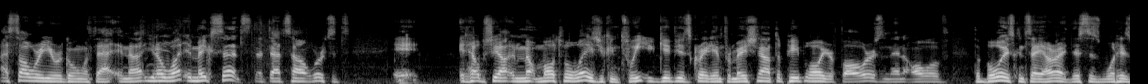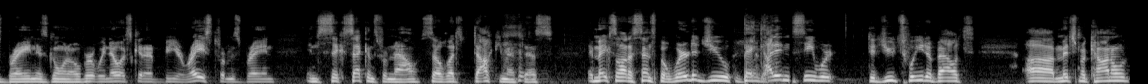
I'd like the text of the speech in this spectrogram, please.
I saw where you were going with that, and uh, you know what? It makes sense that that's how it works. It's, it, it helps you out in multiple ways. You can tweet, you give this great information out to people, all your followers, and then all of the boys can say, "All right, this is what his brain is going over. We know it's going to be erased from his brain in six seconds from now. So let's document this." It makes a lot of sense. But where did you? Bingo. I didn't see where. Did you tweet about uh, Mitch McConnell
